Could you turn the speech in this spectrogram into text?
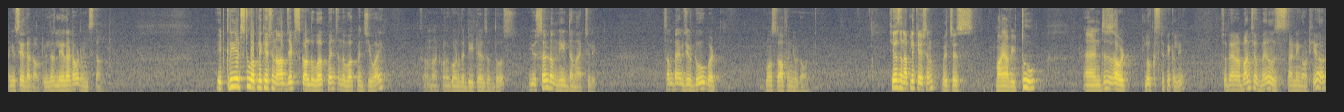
and you say that out. You lay that out and it's done. It creates two application objects called the workbench and the workbench UI. So I'm not going to go into the details of those. You seldom need them actually. Sometimes you do, but most often you don't. Here's an application which is Mayavi 2 and this is how it looks typically. So there are a bunch of menus standing out here.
